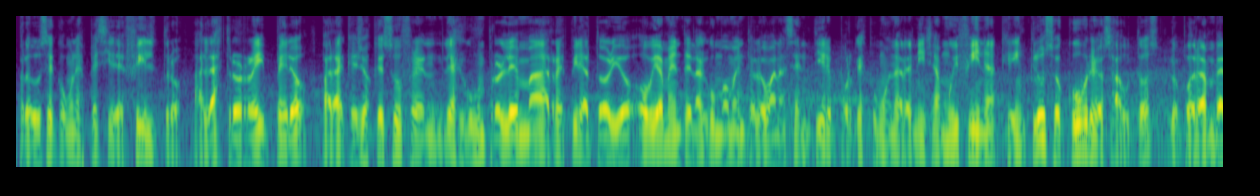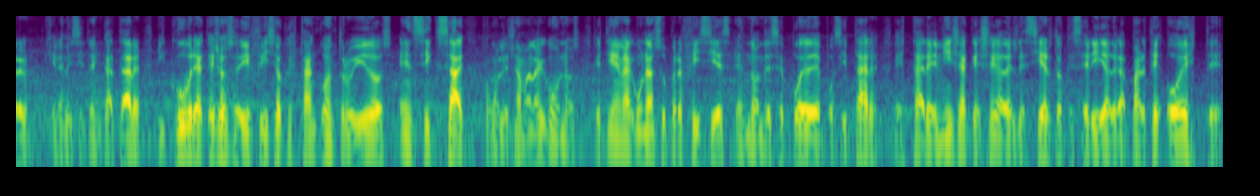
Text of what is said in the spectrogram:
produce como una especie de filtro al astro rey, pero para aquellos que sufren de algún problema respiratorio, obviamente en algún momento lo van a sentir porque es como una arenilla muy fina que incluso cubre los autos, lo podrán ver quienes visiten Qatar, y cubre aquellos edificios que están construidos en zigzag, como le llaman algunos, que tienen algunas superficies en donde se puede depositar esta arenilla que llega del desierto, que sería de la parte oeste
